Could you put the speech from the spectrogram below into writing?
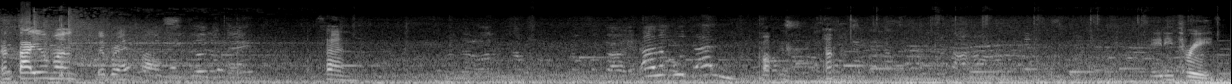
Saan tayo mag-breakfast? Saan? Ano po dyan? Mak- ah, 83.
